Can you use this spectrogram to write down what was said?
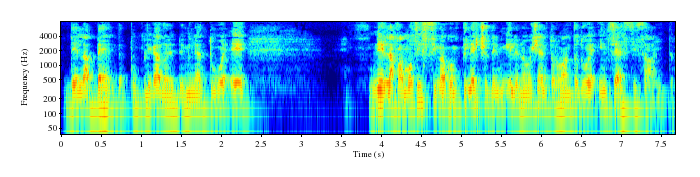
della band, pubblicato nel 2002 e nella famosissima compilation del 1992 in Side.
